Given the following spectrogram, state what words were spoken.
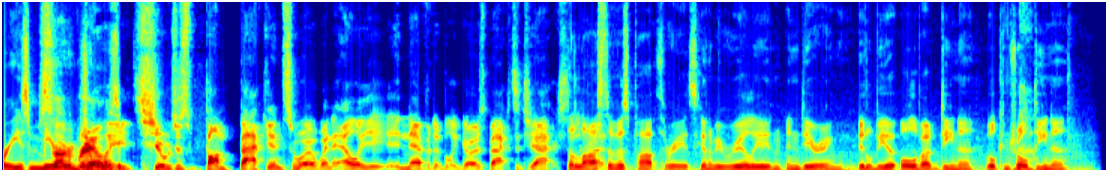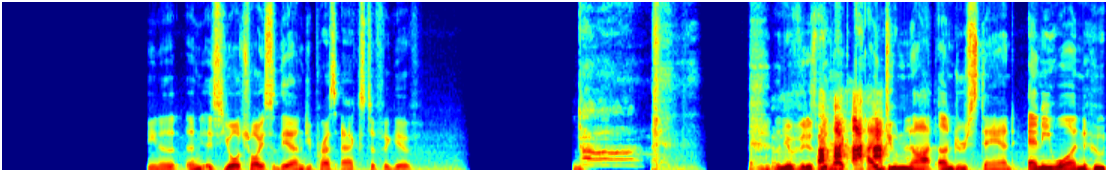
don't... Ugh. stories So mirror Joel's really, she'll just bump back into her when Ellie inevitably goes back to Jackson. The Last of Us Part 3. It's going to be really endearing. It'll be all about Dina. We'll control Dina. Dina, and it's your choice at the end. You press X to forgive. And your video's be like, I do not understand anyone who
